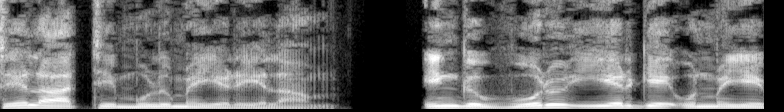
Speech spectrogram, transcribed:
செயலாற்றி முழுமையடையலாம். இங்கு ஒரு இயற்கை உண்மையை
